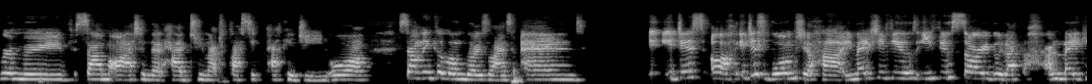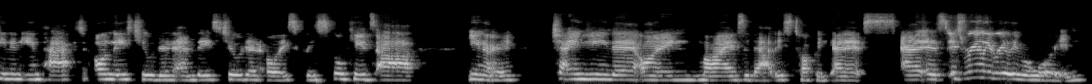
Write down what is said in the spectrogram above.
remove some item that had too much plastic packaging or something along those lines. And it, it just, oh, it just warms your heart. It makes you feel, you feel so good. Like "Oh, I'm making an impact on these children and these children or these, these school kids are, you know, changing their own minds about this topic. And it's, and it's, it's really, really rewarding.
